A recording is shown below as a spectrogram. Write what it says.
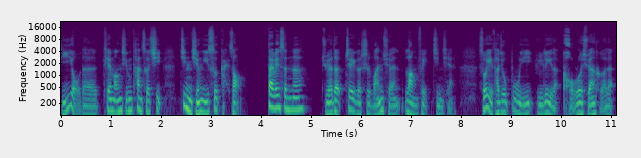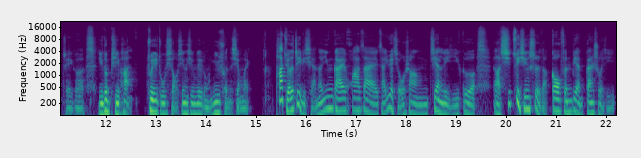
已有的天王星探测器进行一次改造。戴维森呢，觉得这个是完全浪费金钱，所以他就不遗余力的口若悬河的这个一顿批判。追逐小行星这种愚蠢的行为，他觉得这笔钱呢应该花在在月球上建立一个啊新最新式的高分辨干涉仪，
